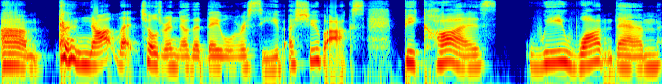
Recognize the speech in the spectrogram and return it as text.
um, not let children know that they will receive a shoebox because we want them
